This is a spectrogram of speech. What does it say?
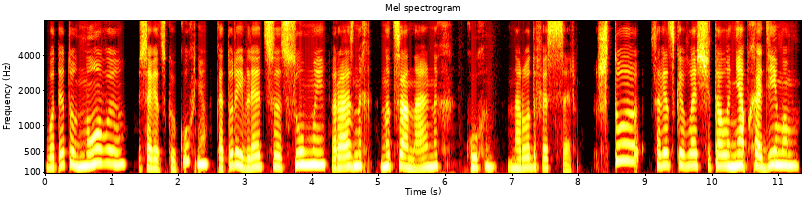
вот эту новую советскую кухню, которая является суммой разных национальных кухонь народов СССР. Что советская власть считала необходимым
